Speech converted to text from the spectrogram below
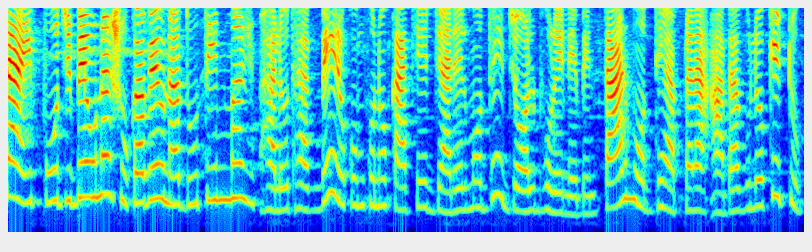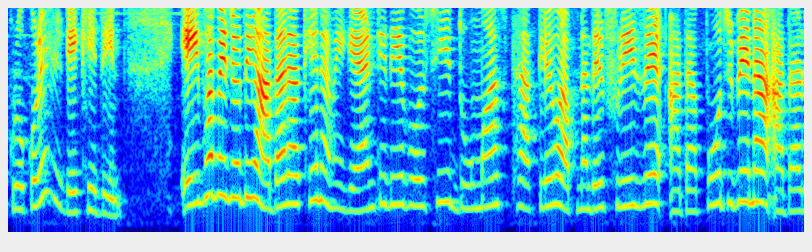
তাই পচবেও না, শুকাবেও না, দু তিন মাস ভালো থাকবে। এরকম কোনো কাচের জারের মধ্যে জল ভরে নেবেন। তার মধ্যে আপনারা আদাগুলোকে টুকরো করে রেখে দিন। এইভাবে যদি আদা রাখেন, আমি গ্যারান্টি দিয়ে বলছি, দু মাস থাকলেও আপনাদের ফ্রিজে আদা পচবে না, আদার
